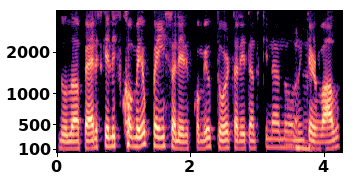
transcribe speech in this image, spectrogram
do Luan Pérez, que ele ficou meio penso ali, ele ficou meio torto ali, tanto que né, no, uhum. no, intervalo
